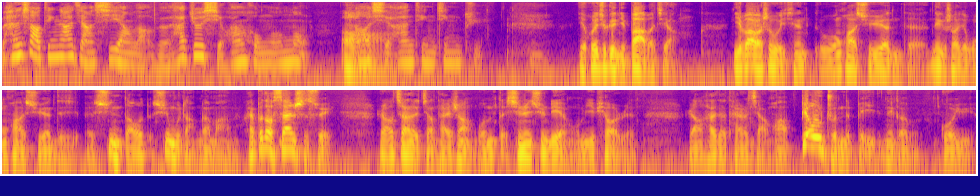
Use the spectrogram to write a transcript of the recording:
很少听他讲西洋老歌，他就喜欢《红楼梦》。哦，然后喜欢听京剧。你回去跟你爸爸讲，你爸爸是我以前文化学院的那个时候叫文化学院的训导训务长，干嘛呢？还不到三十岁，然后站在讲台上，我们的新人训练，我们一票人，然后他在台上讲话，标准的北那个国语，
